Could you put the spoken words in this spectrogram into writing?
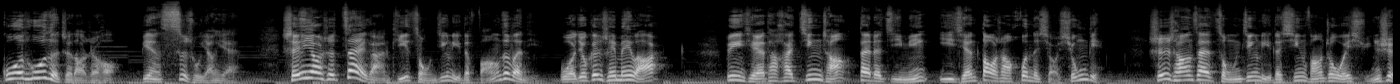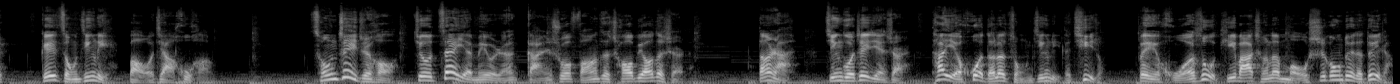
郭秃子知道之后，便四处扬言：谁要是再敢提总经理的房子问题，我就跟谁没完。并且他还经常带着几名以前道上混的小兄弟，时常在总经理的新房周围巡视，给总经理保驾护航。从这之后，就再也没有人敢说房子超标的事了。当然，经过这件事儿，他也获得了总经理的器重，被火速提拔成了某施工队的队长。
